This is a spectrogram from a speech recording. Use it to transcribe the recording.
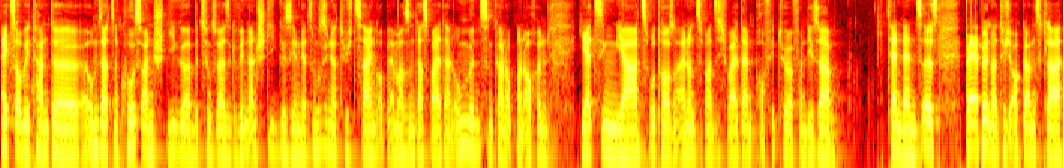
exorbitante äh, Umsatz- und Kursanstiege bzw. Gewinnanstiege gesehen. Jetzt muss ich natürlich zeigen, ob Amazon das weiterhin ummünzen kann, ob man auch im jetzigen Jahr 2021 weiterhin Profiteur von dieser Tendenz ist. Bei Apple natürlich auch ganz klar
